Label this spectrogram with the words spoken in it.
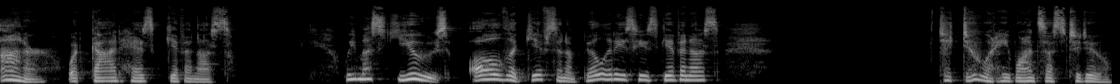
honor what God has given us. We must use all the gifts and abilities He's given us to do what He wants us to do.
